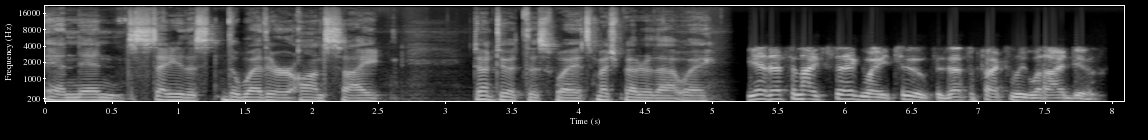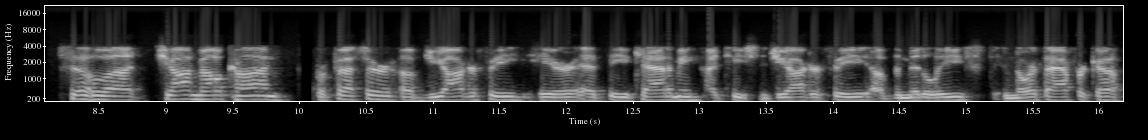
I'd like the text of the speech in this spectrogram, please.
and then study this, the weather on site. Don't do it this way. It's much better that way. Yeah, that's a nice segue, too, because that's effectively what I do. So, uh, John Melkon, professor of geography here at the Academy. I teach the geography of the Middle East and North Africa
